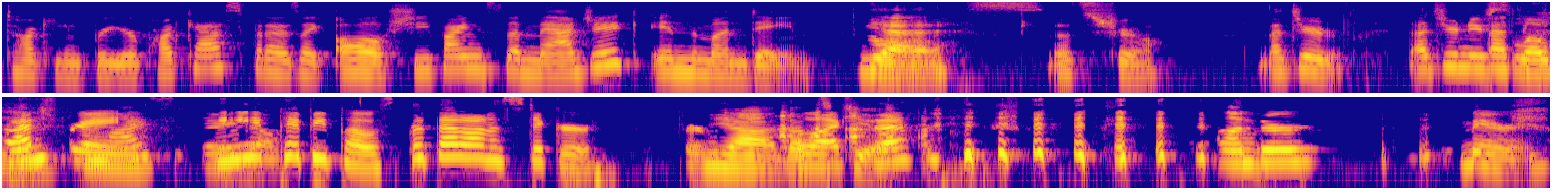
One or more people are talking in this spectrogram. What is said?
talking for your podcast. But I was like, oh, she finds the magic in the mundane. Yes, that's true. That's your that's your new that's slogan. in catchphrase. We need go. a Pippi post. Put that on a sticker for me, Yeah, that's Alexa. under Maren.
